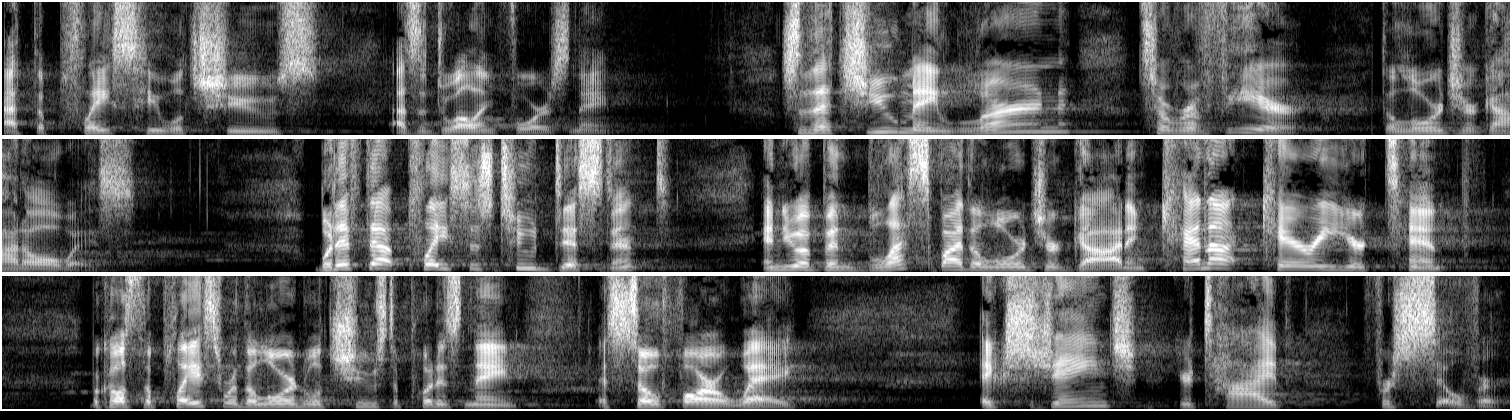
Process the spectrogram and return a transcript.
at the place he will choose as a dwelling for his name, so that you may learn to revere the Lord your God always. But if that place is too distant, and you have been blessed by the Lord your God, and cannot carry your tenth, because the place where the Lord will choose to put his name is so far away, exchange your tithe for silver.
